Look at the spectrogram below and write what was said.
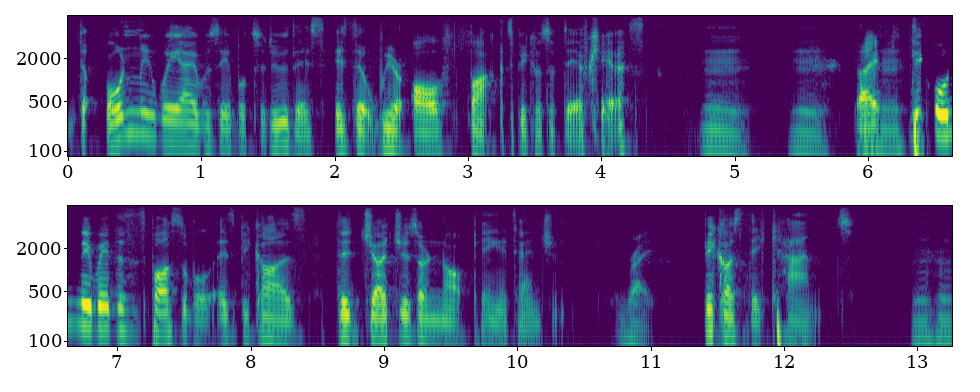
the only way I was able to do this is that we're all fucked because of Day of Chaos. Mm, mm, Right? mhm. The only way this is possible is because the judges are not paying attention. Right. Because they can't. hmm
